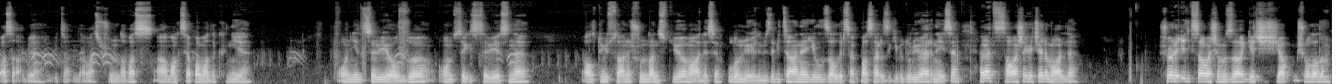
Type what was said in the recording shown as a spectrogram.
bas abi. Bir tane daha bas. Şunu da bas. Aa, max yapamadık. Niye? 17 seviye oldu. 18 seviyesine 600 tane şundan istiyor. Maalesef bulunmuyor elimizde. Bir tane yıldız alırsak basarız gibi duruyor her neyse. Evet savaşa geçelim o halde. Şöyle ilk savaşımıza geçiş yapmış olalım.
